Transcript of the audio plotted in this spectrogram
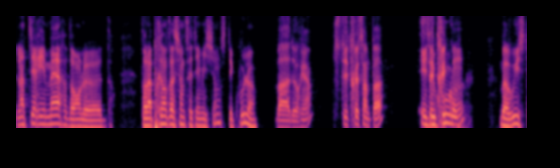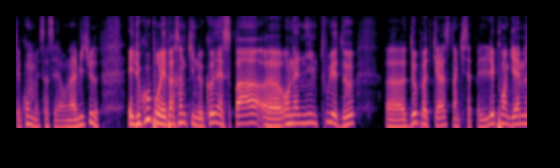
l'intérimaire dans le dans la présentation de cette émission. C'était cool. Bah, de rien. C'était très sympa. Et du très coup, con. Bah oui, c'était con, mais ça c'est on a l'habitude. Et du coup, pour les personnes qui ne connaissent pas, euh, on anime tous les deux euh, deux podcasts hein, qui s'appellent Les Points Games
